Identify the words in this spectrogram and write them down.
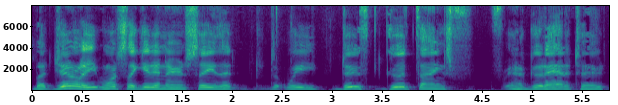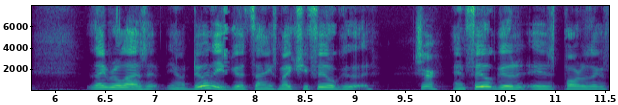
but generally, once they get in there and see that, that we do good things f- in a good attitude, they realize that you know doing these good things makes you feel good, Sure. and feel good is part of the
